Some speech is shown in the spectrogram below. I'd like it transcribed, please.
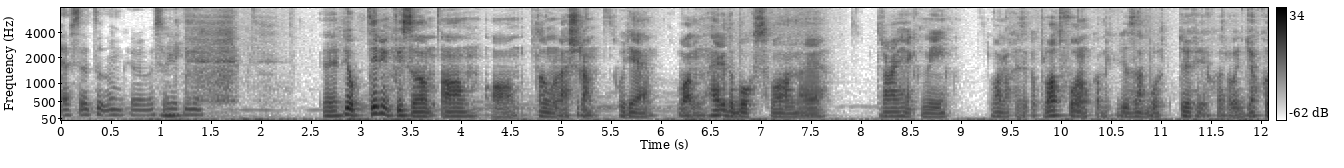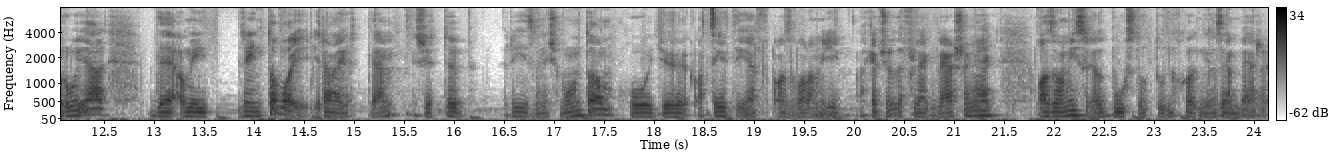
Persze, tudunk erről beszélgetni, igen. Jó, térjünk vissza a, a tanulásra. Ugye van Hack the Box, van uh, TryHack Me, vannak ezek a platformok, amik igazából tök arra, hogy gyakoroljál, de amire én tavaly rájöttem, és egy több részben is mondtam, hogy a CTF az valami, a Capture the Flag versenyek, az valami iszonyat boostot tudnak adni az ember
